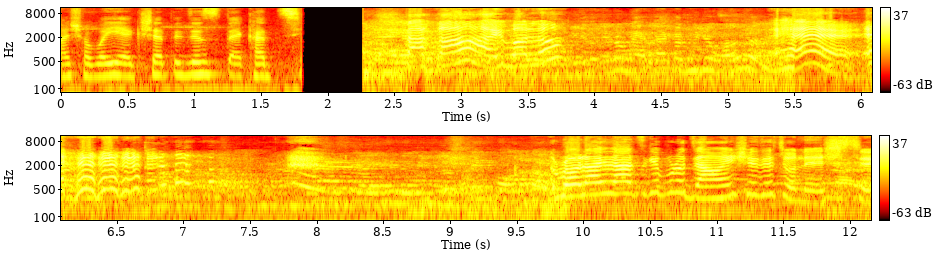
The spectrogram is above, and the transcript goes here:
আর সবাই একসাথে জাস্ট দেখাচ্ছি। হাই বলো? হ্যাঁ। রোলাই আজকে পুরো জামাই সেজে চলে এসছে।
